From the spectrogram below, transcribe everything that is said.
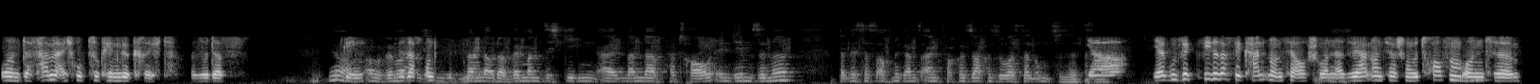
Und das haben wir eigentlich ruckzuck hingekriegt. Also das Ja, ging. aber wenn man miteinander oder wenn man sich gegeneinander vertraut in dem Sinne, dann ist das auch eine ganz einfache Sache, sowas dann umzusetzen. Ja, ja gut, wie, wie gesagt, wir kannten uns ja auch schon. Also wir hatten uns ja schon getroffen und ähm,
